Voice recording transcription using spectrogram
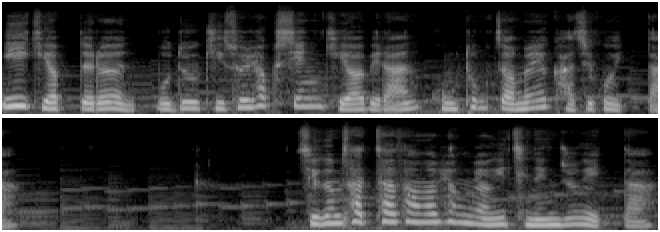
이 기업들은 모두 기술 혁신 기업이란 공통점을 가지고 있다. 지금 4차 산업혁명이 진행 중에 있다.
